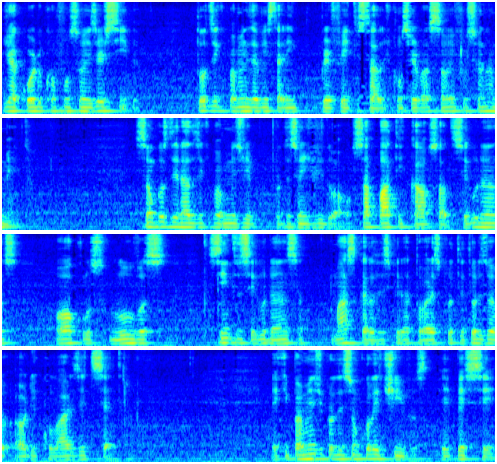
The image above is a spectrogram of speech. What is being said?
de acordo com a função exercida. Todos os equipamentos devem estar em perfeito estado de conservação e funcionamento. São considerados equipamentos de proteção individual: sapato e calçado de segurança, óculos, luvas, cintos de segurança, máscaras respiratórias, protetores auriculares, etc. Equipamentos de proteção coletivas, EPC,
